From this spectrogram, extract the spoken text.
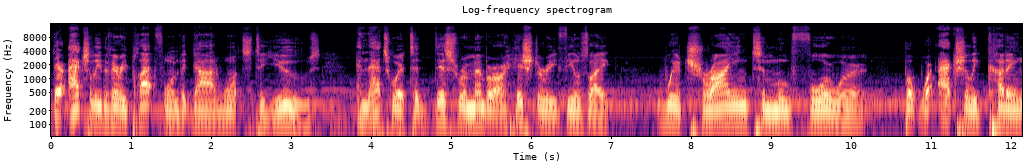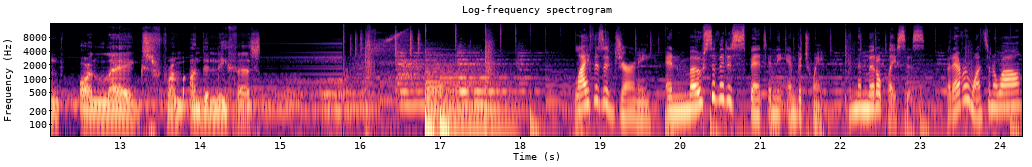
They're actually the very platform that God wants to use. And that's where to disremember our history feels like we're trying to move forward, but we're actually cutting our legs from underneath us. Life is a journey, and most of it is spent in the in between, in the middle places. But every once in a while,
